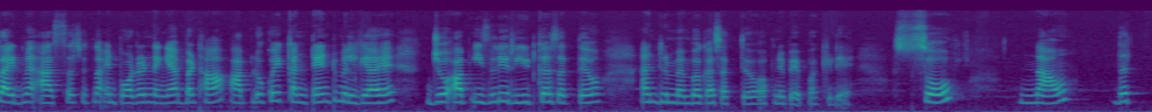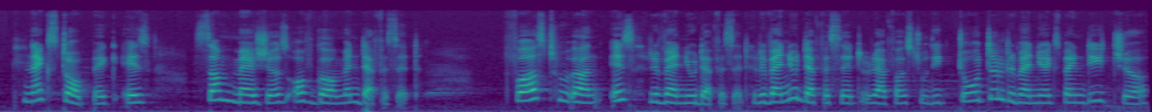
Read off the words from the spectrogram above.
स्लाइड में एज सच इतना इंपॉर्टेंट नहीं है बट हाँ आप लोग को एक कंटेंट मिल गया है जो आप इजीली रीड कर सकते हो एंड रिमेंबर कर सकते हो अपने पेपर के लिए. So now the next topic is some measures of government deficit. First one is revenue deficit. Revenue deficit refers to the total revenue expenditure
